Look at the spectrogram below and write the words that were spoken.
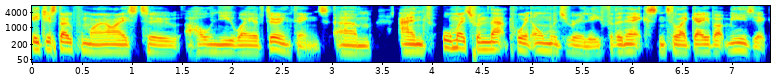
it just opened my eyes to a whole new way of doing things. Um, and almost from that point onwards, really, for the next until I gave up music,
